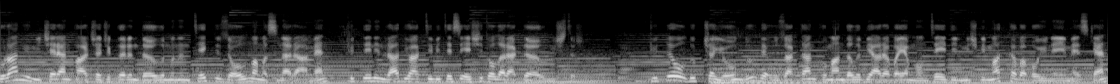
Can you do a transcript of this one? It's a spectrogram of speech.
Uranyum içeren parçacıkların dağılımının tek düze olmamasına rağmen, kütlenin radyoaktivitesi eşit olarak dağılmıştır. Kütle oldukça yoğundur ve uzaktan kumandalı bir arabaya monte edilmiş bir matkaba boyun eğmezken,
